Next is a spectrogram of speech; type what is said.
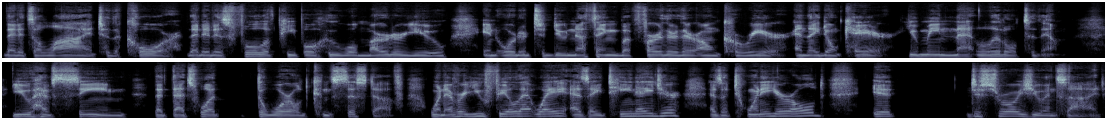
that it's a lie to the core, that it is full of people who will murder you in order to do nothing but further their own career and they don't care. You mean that little to them. You have seen that that's what the world consists of. Whenever you feel that way as a teenager, as a 20 year old, it destroys you inside.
